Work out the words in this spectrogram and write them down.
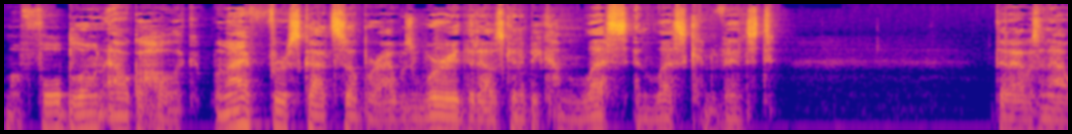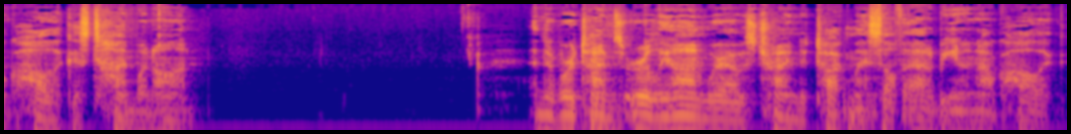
I'm a full blown alcoholic. When I first got sober, I was worried that I was going to become less and less convinced that I was an alcoholic as time went on. And there were times early on where I was trying to talk myself out of being an alcoholic.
